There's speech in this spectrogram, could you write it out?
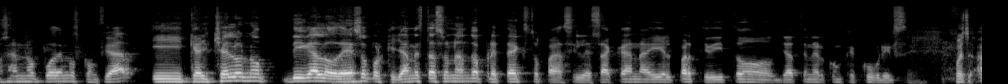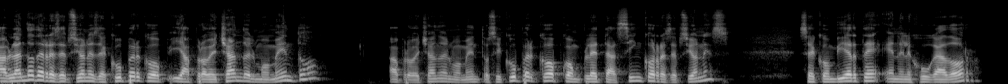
o sea, no podemos confiar y que el Chelo no diga lo de eso porque ya me está sonando a pretexto para si le sacan ahí el partidito ya tener con qué cubrirse. Pues hablando de recepciones de Cooper Cup y aprovechando el momento, aprovechando el momento, si Cooper Cup completa cinco recepciones, se convierte en el jugador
